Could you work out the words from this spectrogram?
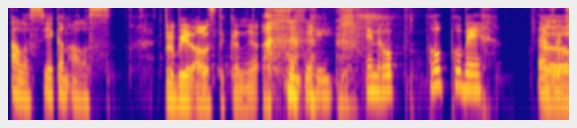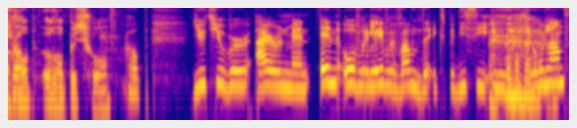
Alles, jij kan alles? Ik probeer alles te kunnen, ja. Oké. En Rob, Rob, probeer. Average Rob. Rob is gewoon. Rob. YouTuber, Ironman en overlever van de expeditie in Groenland.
